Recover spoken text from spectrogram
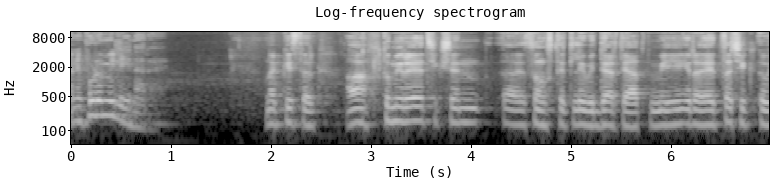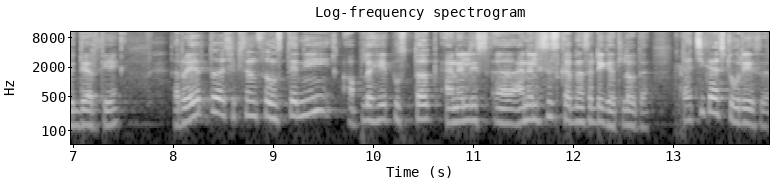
आणि पुढं मी लिहिणार आहे. नक्कीच सर. तुम्ही रयत शिक्षण संस्थेतले विद्यार्थी आहात. मी रयतचा शिक विद्यार्थी आहे. रयत शिक्षण संस्थेने आपलं हे पुस्तक ॲनालिस ॲनालिसिस करण्यासाठी घेतलं होतं. त्याची काय स्टोरी आहे सर?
